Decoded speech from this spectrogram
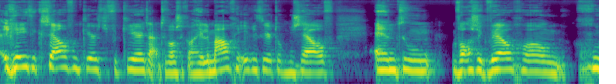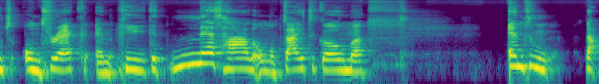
reed ik zelf een keertje verkeerd. Nou, toen was ik al helemaal geïrriteerd op mezelf. En toen was ik wel gewoon goed on track en ging ik het net halen om op tijd te komen. En toen, nou,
